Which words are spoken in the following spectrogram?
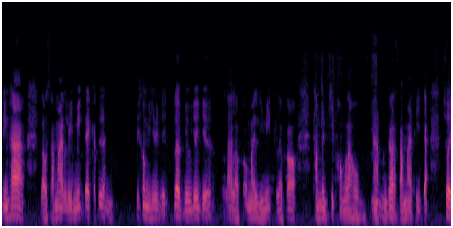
ยิ่งถ้าเราสามารถลิมิตได้กับเพื่อนที่เขามีเลิศวิวเยอะๆ แล้วเราก็มาลิมิตแล้วก็ทำเป็นคลิปของเรานะมันก็สามารถที่จะช่วย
